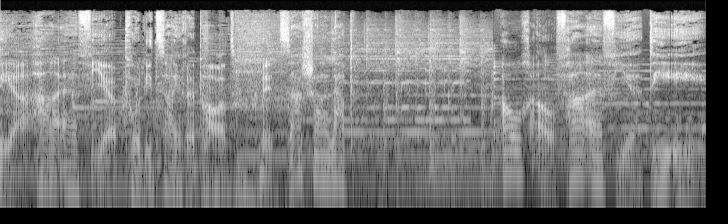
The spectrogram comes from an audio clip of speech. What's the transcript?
Der HR4 Polizeireport mit Sascha Lapp. Auch auf hr4.de.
